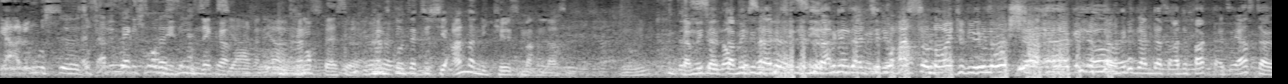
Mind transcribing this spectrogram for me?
Ja, du musst äh, so viel wie möglich sechs oder sieben. Sechs Ja. Jahren, ja, Du kannst- noch besser. Du kannst grundsätzlich die anderen die Kills machen lassen. Damit, ist ja damit, du dann, damit, du anderen dann, Du hast so Leute, die du losschickst. ja, genau. damit du dann das Artefakt als erster,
